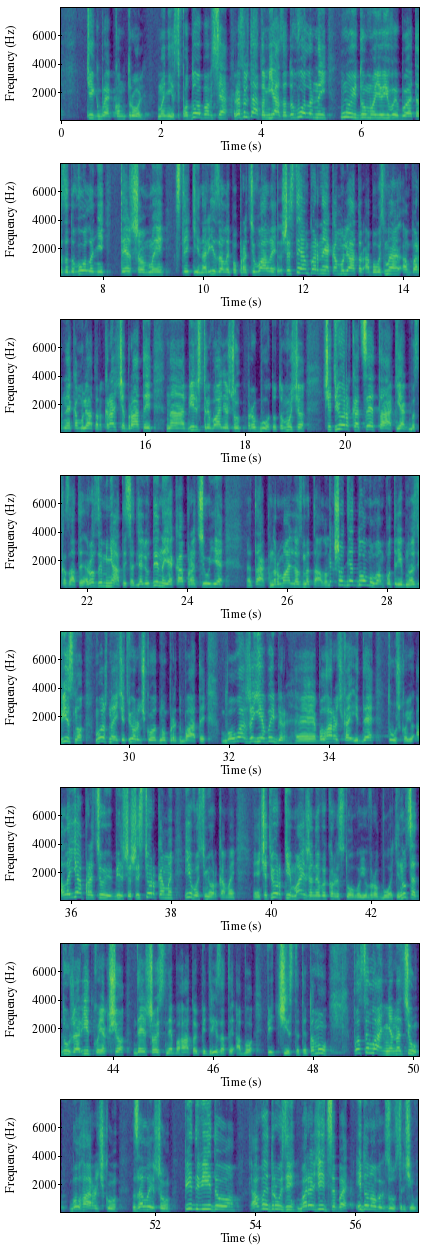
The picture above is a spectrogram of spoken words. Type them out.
Кікбек контроль мені сподобався. Результатом я задоволений. Ну і думаю, і ви будете задоволені. Те, що ми стики нарізали, попрацювали. 6 амперний акумулятор або 8 амперний акумулятор краще брати на більш тривалішу роботу, тому що четверка це так, як би сказати, розімнятися для людини, яка працює. Так, нормально з металом. Якщо для дому вам потрібно, звісно, можна і четвірочку одну придбати, бо у вас же є вибір. Е, болгарочка іде тушкою. Але я працюю більше шестерками і восьмерками. Е, Четвірки майже не використовую в роботі. Ну це дуже рідко, якщо десь щось небагато підрізати або підчистити. Тому посилання на цю болгарочку залишу під відео. А ви, друзі, бережіть себе і до нових зустрічей.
